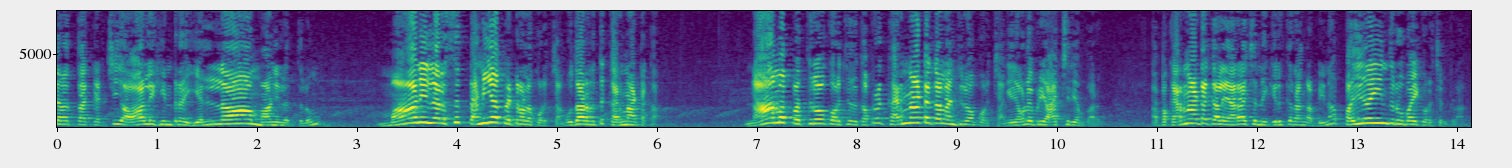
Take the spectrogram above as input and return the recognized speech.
ஜனதா கட்சி ஆளுகின்ற எல்லா மாநிலத்திலும் மாநில அரசு தனியா பெட்ரோலை குறைச்சாங்க. உதாரணத்துக்கு கர்நாடகா. நாம பத்து ரூபா குறைச்சதுக்கு அப்புறம் கர்நாடகால அஞ்சு ரூபா குறைச்சாங்க. இது எவ்வளவு பெரிய ஆச்சரியம் பாருங்க. அப்ப கர்நாடகால யாராச்சும் இன்னைக்கு இருக்கிறாங்க அப்படின்னா பதினைந்து ரூபாய் குறைச்சிருக்காங்க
